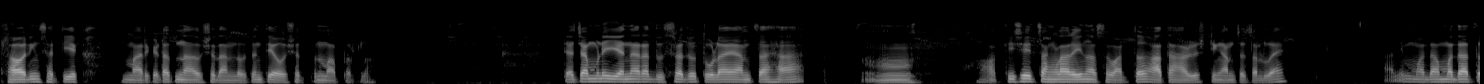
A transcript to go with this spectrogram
फ्लॉवरिंगसाठी एक मार्केटातून औषध आणलं होतं आणि ते औषध पण वापरलं. त्याच्यामुळे येणारा दुसरा जो तोडा आहे आमचा हा अतिशय चांगला राहील असं वाटतं. आता हार्वेस्टिंग आमचं चालू आहे. आणि मधामधात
